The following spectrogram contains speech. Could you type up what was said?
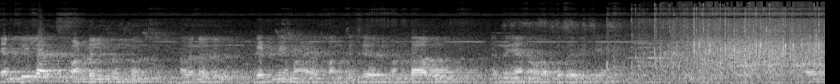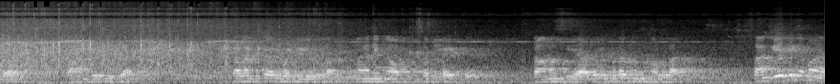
എം പി ലാക്സ് ഫണ്ടിൽ നിന്നും അതിനൊരു ഗണ്യമായ പങ്കുചേരലുണ്ടാവും എന്ന് ഞാൻ ഉറപ്പ് തരികയാണ് അതിന്റെ സാങ്കേതിക കളക്ടർ വഴിയുള്ള പ്ലാനിംഗ് ഓഫീസറിലേക്ക് താമസിയാതെ ഇവിടെ നിന്നുള്ള സാങ്കേതികമായ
